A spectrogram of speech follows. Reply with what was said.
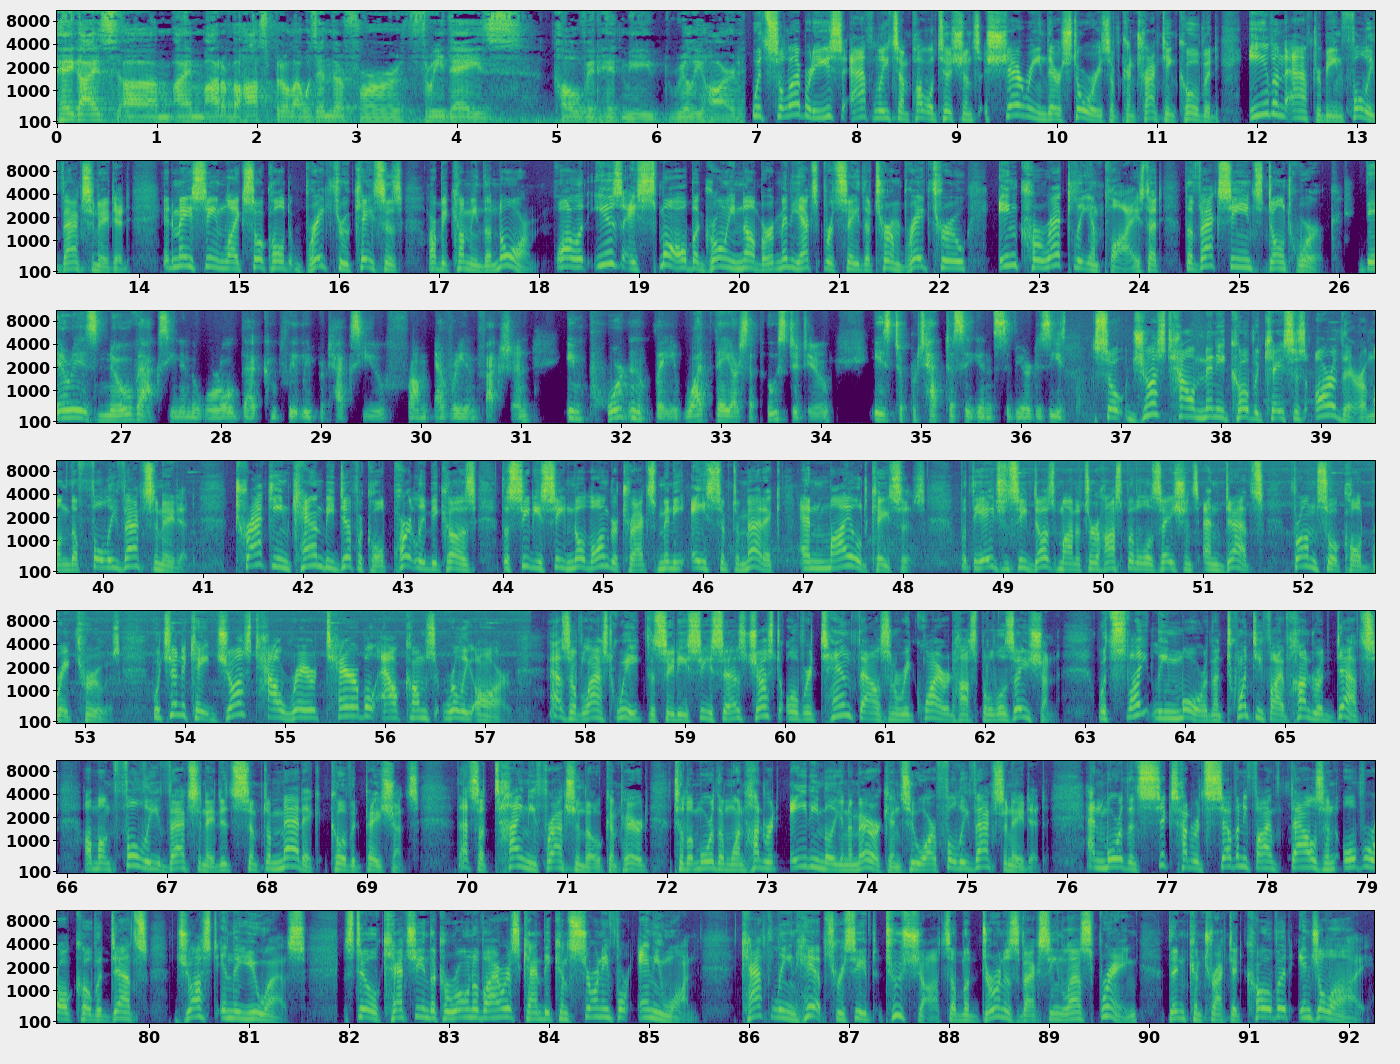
Hey guys, um, I'm out of the hospital. I was in there for three days. COVID hit me really hard. With celebrities, athletes, and politicians sharing their stories of contracting COVID even after being fully vaccinated, it may seem like so called breakthrough cases are becoming the norm. While it is a small but growing number, many experts say the term breakthrough incorrectly implies that the vaccines don't work. There is no vaccine in the world that completely protects you from every infection. importantly, what they are supposed to do is to protect us against severe disease. So, just how many COVID cases are there among the fully vaccinated? Tracking can be difficult, partly because the CDC no longer tracks many asymptomatic and mild cases. But the agency does monitor hospitalizations and deaths from so called breakthroughs, which indicate just how rare terrible outcomes really are. As of last week, the CDC says just over 10,000 required hospitalization, with slightly more than 2,500 deaths among fully vaccinated symptomatic COVID patients. That's a tiny fraction, though, compared to the more than 180 million Americans who are fully vaccinated, and more than 675,000 overall COVID deaths just in the U.S. Still, catching the coronavirus can be concerning for anyone. Kathleen Hips received two shots of Moderna's vaccine last spring, then contracted COVID in July.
